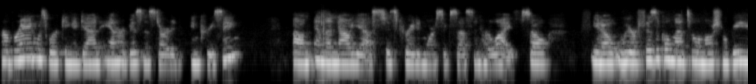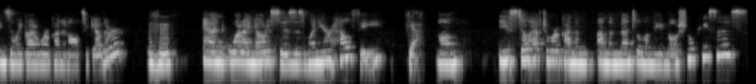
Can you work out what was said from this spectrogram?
her brain was working again, and her business started increasing. Um, and then now, yes, it's created more success in her life. So, you know, we're physical, mental, emotional beings, and we got to work on it all together. Mm-hmm. And what I notice is, is when you're healthy, yeah, um, you still have to work on the on the mental and the emotional pieces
